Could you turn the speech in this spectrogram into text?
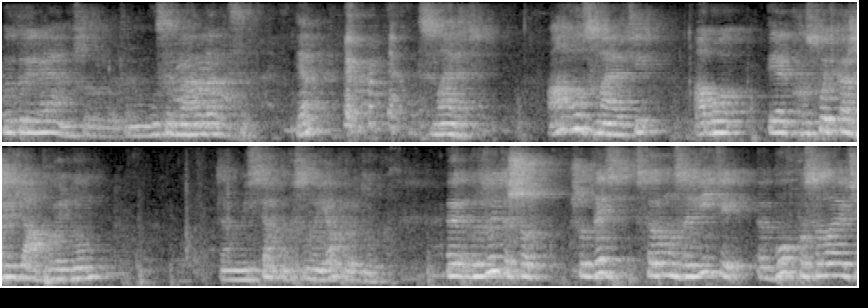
Ми перевіряємо, що зробити. Ми мусимо нагадатися. Як? Смерть. Ангел смерті. Або, як Господь каже, я пройду. Там місцях написано я пройду. Е, Ви розумієте, що, що десь в Старому Завіті е, Бог, посилаючи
